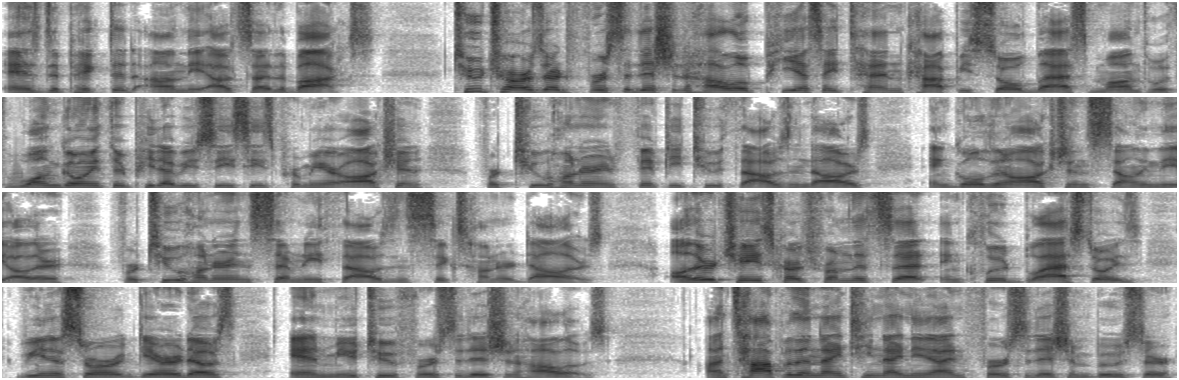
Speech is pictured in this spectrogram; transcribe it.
and is depicted on the outside of the box. Two Charizard First Edition Holo PSA 10 copies sold last month, with one going through PWCC's premier auction for $252,000 and Goldin Auctions selling the other for $270,600. Other chase cards from this set include Blastoise, Venusaur, Gyarados, and Mewtwo First Edition Holos. On top of the 1999 First Edition booster,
